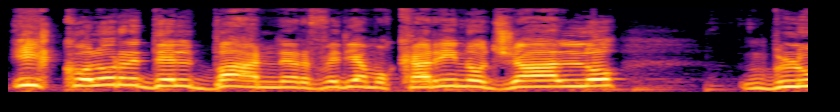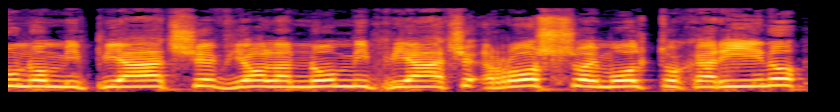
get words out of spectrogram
il colore del banner, vediamo, carino giallo, blu non mi piace, viola non mi piace, rosso è molto carino,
